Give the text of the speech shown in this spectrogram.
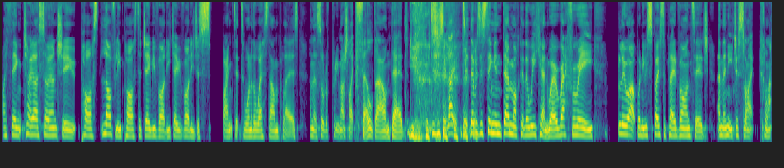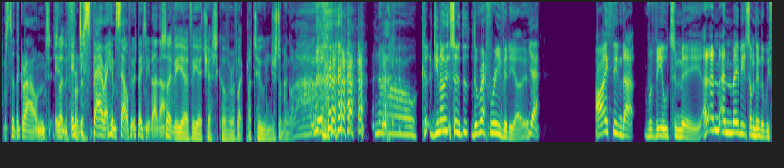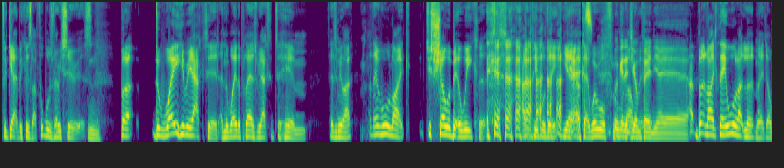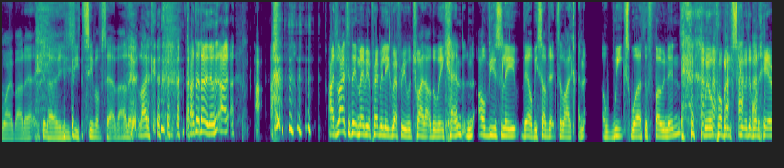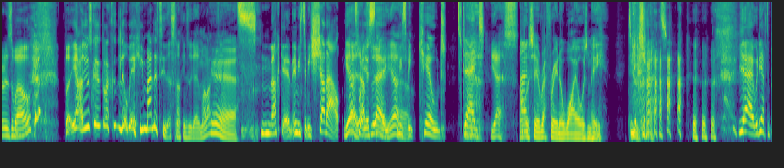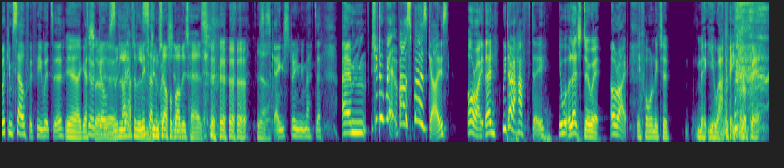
I think, Caglar Soyuncu passed, lovely pass to Jamie Vardy. Jamie Vardy just spanked it to one of the West Ham players and then sort of pretty much like fell down dead. Did you see, like, there was this thing in Denmark at the weekend where a referee blew up when he was supposed to play advantage and then he just like collapsed to the ground in, like the in front of- despair at himself. It was basically like that. It's like the uh, VHS cover of like Platoon, just a man going, ah, no. Do you know? So the, the referee video, yeah. I think that revealed to me, and, and and maybe it's something that we forget because like football is very serious. Mm. But the way he reacted and the way the players reacted to him said to me like they were all like just show a bit of weakness, and people think yeah Yes. okay we're all flawed. We're going to jump we? in, yeah, yeah, yeah. Uh, But like they all like, look, mate, don't worry about it. You know, you, you seem upset about it. Like, I don't know. There was, I, I, I'd like to think maybe a Premier League referee would try that on the weekend, and obviously they'll be subject to like an a week's worth of phone-ins. we'll probably skewer them on here as well. But yeah, it was good, like a little bit of humanity that snuck into the game. I like it. Yeah. Snuck in. It needs to be shut out. Yeah, That's what you're absolutely, saying. yeah. It needs to be killed, dead. Yes. I want to see a referee in a why always me t-shirt. yeah, would he have to book himself if he were to? yeah, I guess Do a so. ghost. He yeah. would Like have to lift himself above his head. It's Yeah. just getting extremely meta. Um, should we talk about Spurs, guys? All right, then. We don't have to. Yeah, well, Let's do it. All right. If only to make you happy for a bit.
